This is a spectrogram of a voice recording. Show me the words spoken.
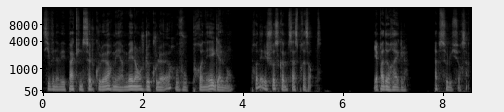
Si vous n'avez pas qu'une seule couleur mais un mélange de couleurs, vous prenez également. Prenez les choses comme ça se présente. Il n'y a pas de règle absolue sur ça.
